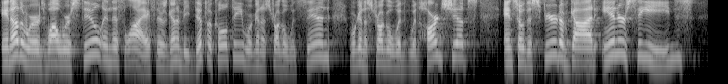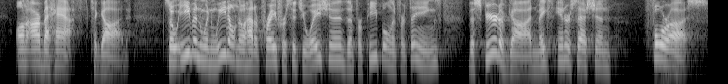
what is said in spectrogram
In other words, while we're still in this life, there's going to be difficulty. We're going to struggle with sin. We're going to struggle with, with hardships. And so the Spirit of God intercedes on our behalf to God. So even when we don't know how to pray for situations and for people and for things, the Spirit of God makes intercession for us.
